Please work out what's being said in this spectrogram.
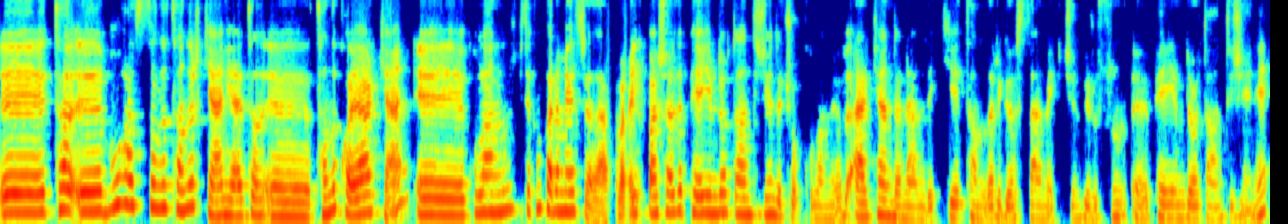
E, ta, e, bu hastalığı tanırken yani ta, e, tanı koyarken e, kullandığımız bir takım parametreler var. İlk başlarda P24 antijeni de çok kullanıyordu. Erken dönemdeki tanıları göstermek için virüsün e, P24 antijeni.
